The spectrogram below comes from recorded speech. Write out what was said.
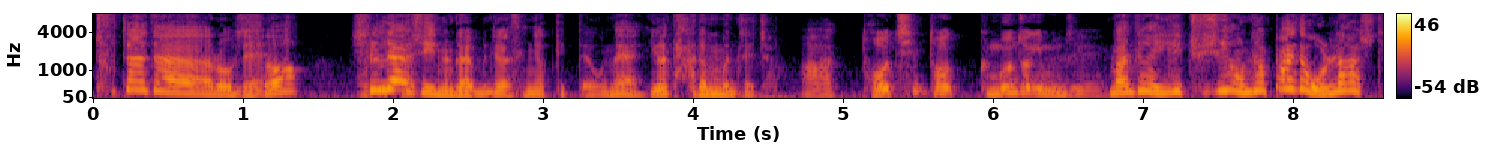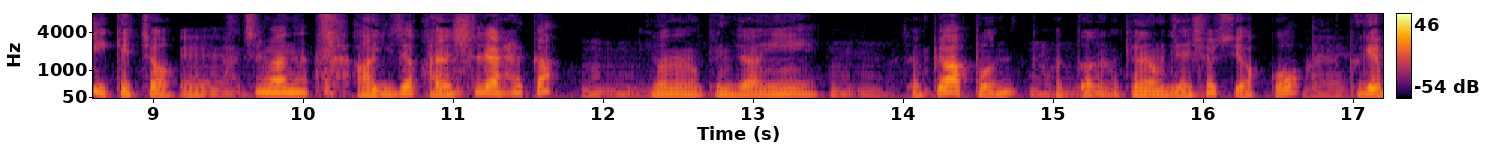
투자자로서 네. 신뢰할 수 있는가의 문제가 생겼기 때문에 이건 다른 문제죠. 아, 더, 침, 더 근본적인 문제. 만약에 이게 주식이 언젠가 빨리 올라갈 수도 있겠죠. 예, 예. 하지만, 아, 이제 과연 신뢰를 할까? 음, 음, 음. 이거는 굉장히 음, 음. 뼈아픈 음, 음, 어떤 경영진의 실수였고, 네. 그게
